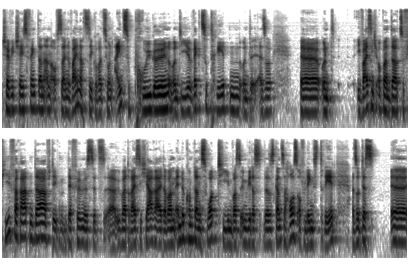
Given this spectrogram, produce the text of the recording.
Chevy Chase fängt dann an, auf seine Weihnachtsdekoration einzuprügeln und die wegzutreten und äh, also äh, und ich weiß nicht, ob man da zu viel verraten darf. Der Film ist jetzt äh, über 30 Jahre alt, aber am Ende kommt dann ein SWAT-Team, was irgendwie das, das ganze Haus auf links dreht. Also das, äh,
